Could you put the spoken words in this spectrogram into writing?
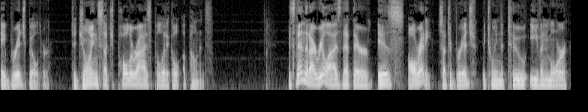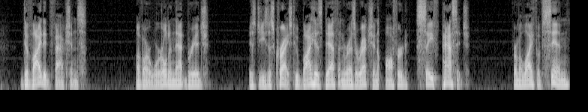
a bridge builder to join such polarized political opponents? It's then that I realize that there is already such a bridge between the two even more divided factions of our world, and that bridge is Jesus Christ, who by his death and resurrection offered safe passage from a life of sin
